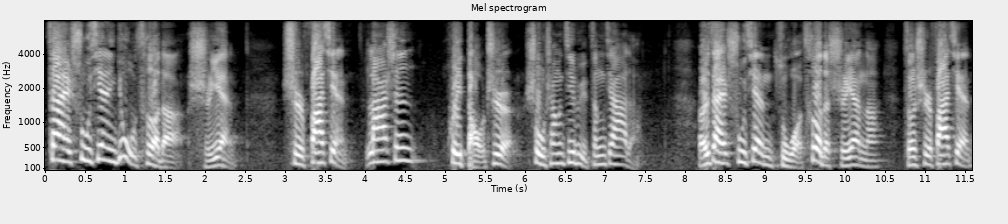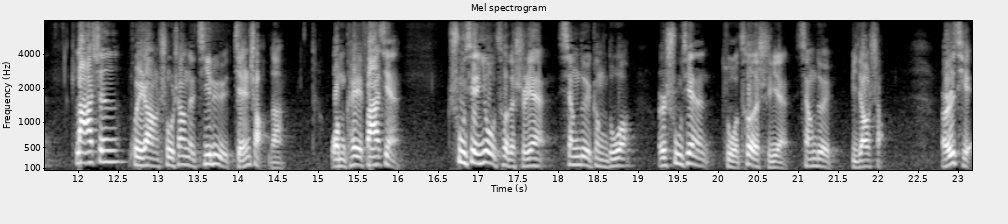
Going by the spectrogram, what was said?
在竖线右侧的实验。是发现拉伸会导致受伤几率增加的，而在竖线左侧的实验呢，则是发现拉伸会让受伤的几率减少的。我们可以发现，竖线右侧的实验相对更多，而竖线左侧的实验相对比较少，而且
